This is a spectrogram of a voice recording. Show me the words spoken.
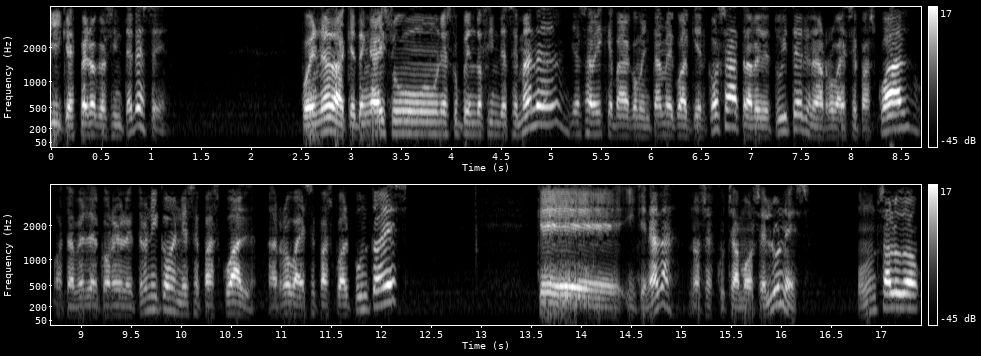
y que espero que os interese. Pues nada, que tengáis un estupendo fin de semana. Ya sabéis que para comentarme cualquier cosa a través de Twitter en arroba spascual o a través del correo electrónico en spascual arroba spascual.es. Que, y que nada, nos escuchamos el lunes. Un saludo.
